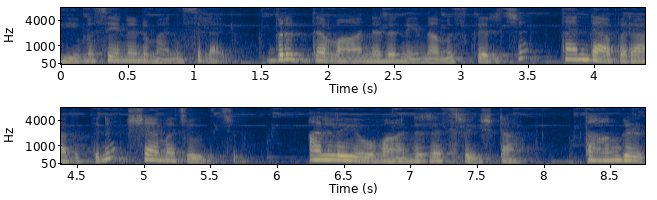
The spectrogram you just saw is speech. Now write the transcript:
ഭീമസേനന് മനസ്സിലായി. വൃദ്ധ വാനരനെ നമസ്കരിച്ച് തന്റെ അപരാധത്തിന് ക്ഷമ ചോദിച്ചു. അല്ലയോ വാനര ശ്രേഷ്ഠ താങ്കൾ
